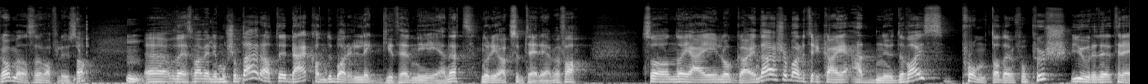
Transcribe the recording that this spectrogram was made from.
Men altså i hvert fall i USA. Mm. og det som er veldig morsomt der, er at der kan du bare legge til en ny enhet når de aksepterer MFA. Så når jeg logga inn der, så bare trykka jeg 'add new device', prompta den for push, gjorde det tre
